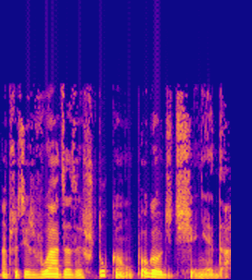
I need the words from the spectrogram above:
A przecież władza ze sztuką pogodzić się nie da.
